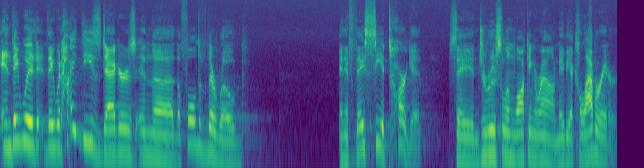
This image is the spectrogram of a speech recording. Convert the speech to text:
and they would, they would hide these daggers in the, the fold of their robe. And if they see a target, say in Jerusalem walking around, maybe a collaborator,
